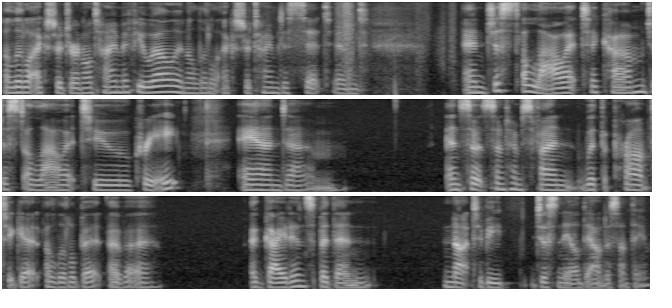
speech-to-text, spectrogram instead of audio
a little extra journal time, if you will, and a little extra time to sit and and just allow it to come, just allow it to create. And um, and so it's sometimes fun with the prompt to get a little bit of a a guidance, but then not to be just nailed down to something.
